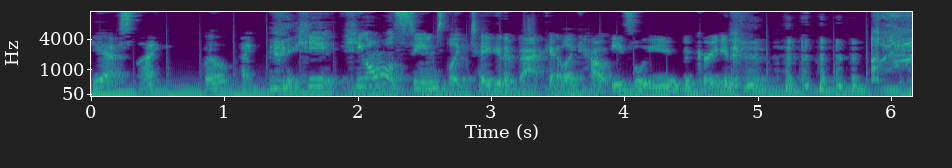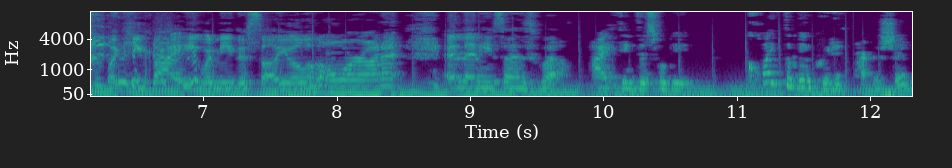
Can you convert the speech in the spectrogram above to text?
Yes, I well, I he he almost seems like taken aback at like how easily you've agreed. like he thought he would need to sell you a little more on it, and then he says, well, I think this will be quite the lucrative partnership.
